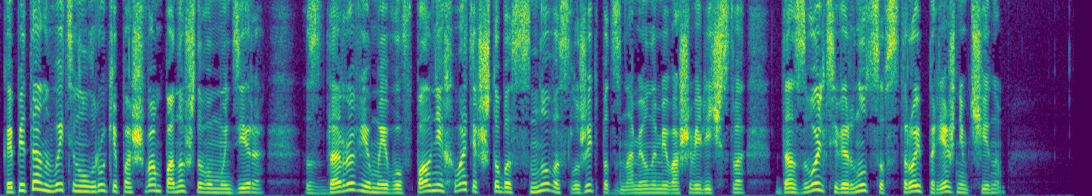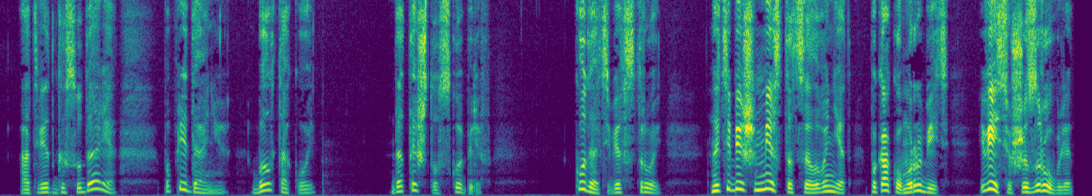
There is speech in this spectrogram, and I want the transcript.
Капитан вытянул руки по швам поношенного мундира. «Здоровья моего вполне хватит, чтобы снова служить под знаменами, Ваше Величество. Дозвольте вернуться в строй прежним чином». Ответ государя, по преданию, был такой. «Да ты что, Скобелев, Куда тебе в строй? На тебе ж места целого нет. По какому рубить? Весь уж изрублен.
